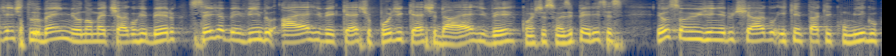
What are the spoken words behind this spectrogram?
gente, tudo bem? Meu nome é Thiago Ribeiro. Seja bem-vindo à RVCast, o podcast da RV Construções e Perícias. Eu sou o engenheiro Thiago e quem está aqui comigo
